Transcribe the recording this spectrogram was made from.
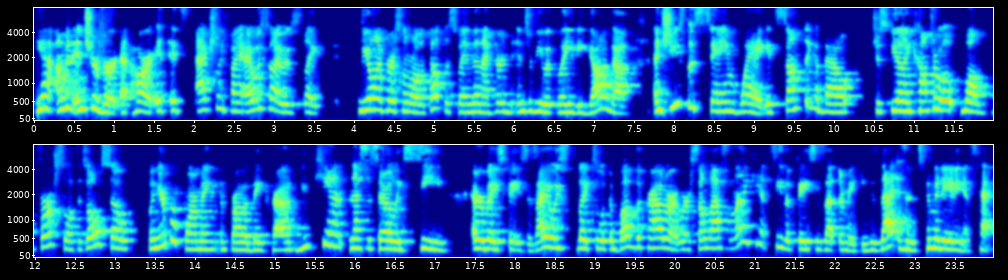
Yeah, I'm an introvert at heart. It, it's actually funny. I always thought I was like the only person in the world that felt this way. And then I heard an interview with Lady Gaga, and she's the same way. It's something about just feeling comfortable. Well, first off, it's also when you're performing in front of a big crowd, you can't necessarily see everybody's faces. I always like to look above the crowd or I wear sunglasses and I can't see the faces that they're making because that is intimidating as heck.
